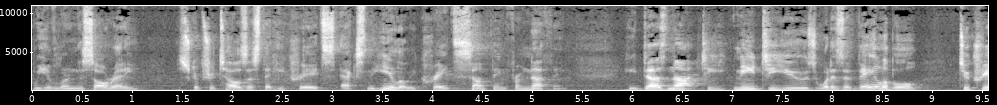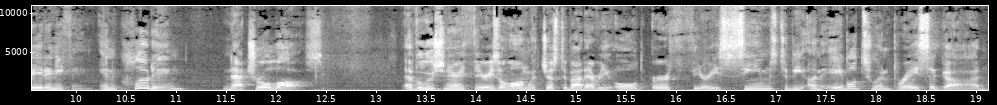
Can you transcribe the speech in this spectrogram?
We have learned this already. The scripture tells us that he creates ex nihilo, he creates something from nothing. He does not need to use what is available to create anything, including natural laws. Evolutionary theories, along with just about every old earth theory, seems to be unable to embrace a God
